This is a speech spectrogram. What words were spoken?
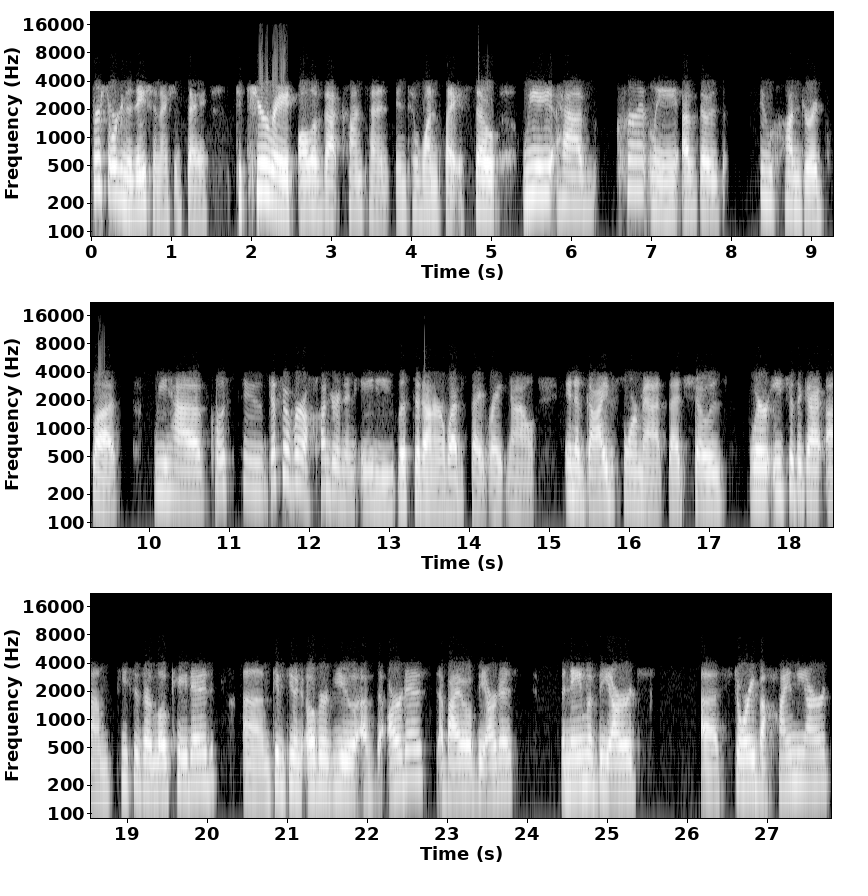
first organization, I should say, to curate all of that content into one place. So we have currently, of those 200 plus, we have close to just over 180 listed on our website right now in a guide format that shows where each of the um, pieces are located, um, gives you an overview of the artist, a bio of the artist, the name of the art, a story behind the art,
